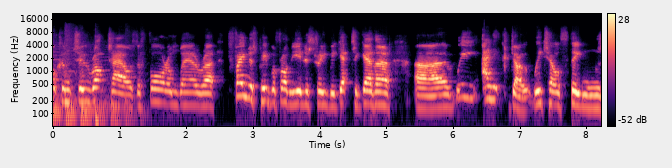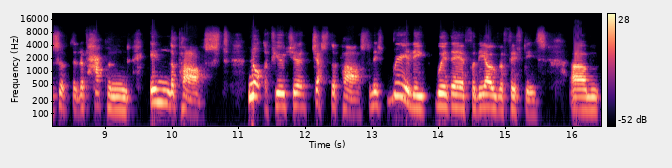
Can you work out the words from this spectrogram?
welcome to Rock Tales, the forum where uh, famous people from the industry we get together, uh, we anecdote, we tell things that have happened in the past, not the future, just the past. And it's really we're there for the over fifties um,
